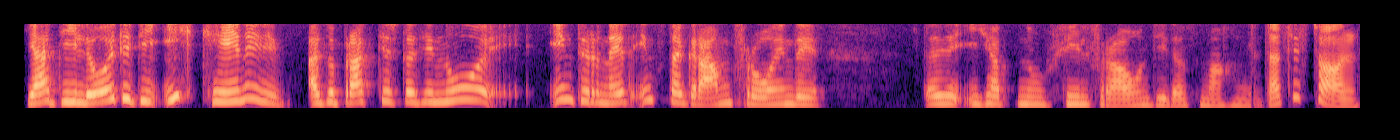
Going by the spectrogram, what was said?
ja, die Leute, die ich kenne, also praktisch, das sind nur Internet, Instagram-Freunde. Ich habe nur viele Frauen, die das machen. Das ist toll.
